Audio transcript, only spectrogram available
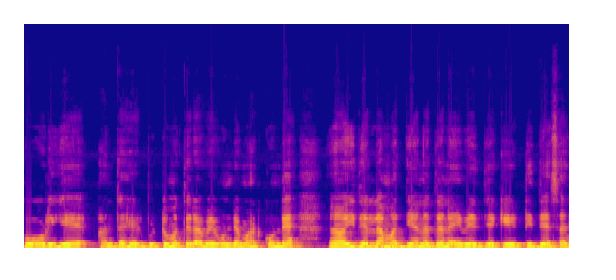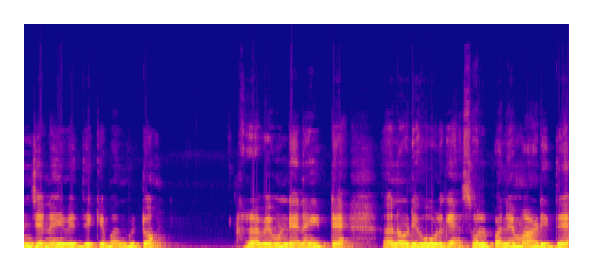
ಹೋಳಿಗೆ ಅಂತ ಹೇಳಿಬಿಟ್ಟು ಮತ್ತು ರವೆ ಉಂಡೆ ಮಾಡಿಕೊಂಡೆ. ಇದೆಲ್ಲ ಮಧ್ಯಾಹ್ನದ ನೈವೇದ್ಯಕ್ಕೆ ಇಟ್ಟಿದ್ದೆ. ಸಂಜೆ ನೈವೇದ್ಯಕ್ಕೆ ಬಂದುಬಿಟ್ಟು ರವೆ ಉಂಡೆನ ಇಟ್ಟೆ. ನೋಡಿ ಹೋಳಿಗೆ ಸ್ವಲ್ಪನೇ ಮಾಡಿದ್ದೆ.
